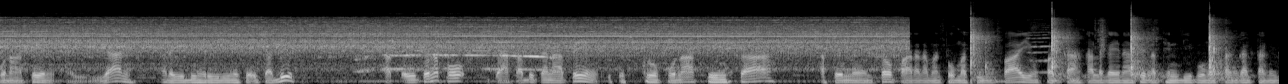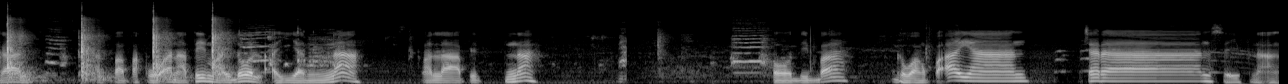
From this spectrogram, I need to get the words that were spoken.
po natin. Ayan, ready na siya ikabit. At ito na po, kakabit na natin. Ito-screw po natin sa asemento para naman po matibay yung pagkakalagay natin at hindi po matanggal-tanggal. At papakuan natin mga idol. Ayan na. Malapit na. O, di ba? Gawang paayan. Charan! Safe na ang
